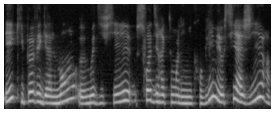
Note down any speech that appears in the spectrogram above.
et qui peuvent également euh, modifier soit directement les microglies, mais aussi agir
